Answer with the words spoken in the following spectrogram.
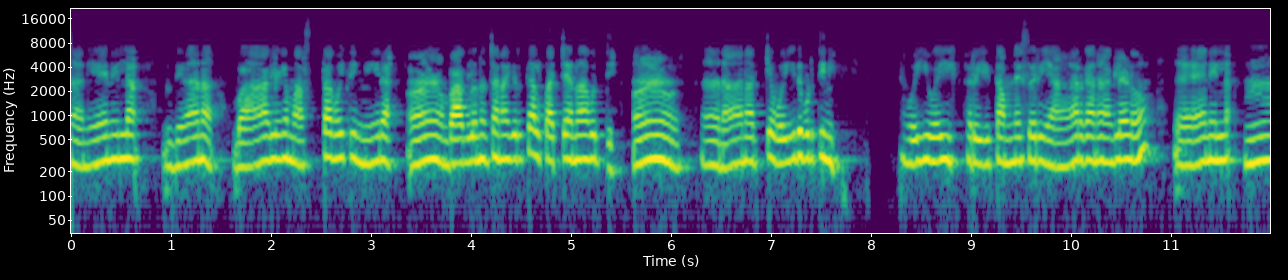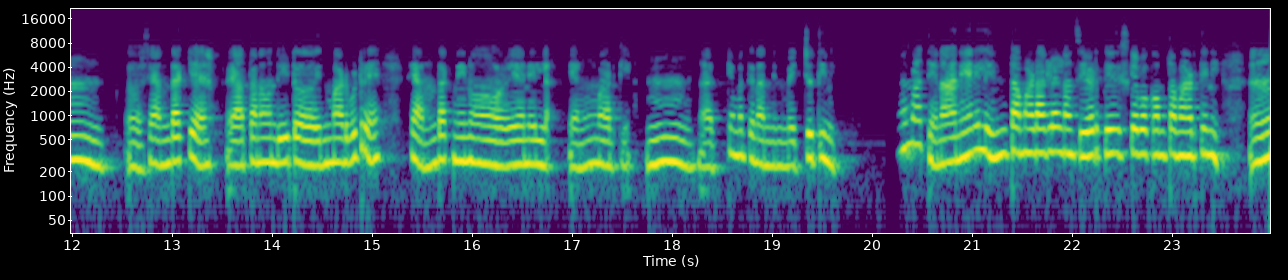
ನಾನೇನಿಲ್ಲ ದಿನಾನ ಬಾಗಿಲಿಗೆ ಮಸ್ತಾಗಿ ಒಯ್ತೀನಿ ನೀರ. ಹ್ಞೂ ಬಾಗ್ಲೂ ಚೆನ್ನಾಗಿರುತ್ತೆ, ಅಲ್ಲಿ ಕಚ್ಚೇನೂ ಆಗುತ್ತೆ. ಹ್ಞೂ ನಾನು ಅದಕ್ಕೆ ಒಯ್ದು ಬಿಡ್ತೀನಿ. ಒಯ್ಯಿ ಒಯ್ಯಿ ರೀ ತಮ್ಮನೆ ಸರಿ, ಯಾರಿಗಾನ ಆಗ್ಲೇಳು? ಏನಿಲ್ಲ. ಹ್ಞೂ ಚಂದಕ್ಕೆ ಯಾತನ ಒಂದು ಈಟು ಇದು ಮಾಡಿಬಿಟ್ರೆ ಚಂದಕ್ಕೆ ನೀನು ಏನಿಲ್ಲ. ಹೆಂಗ್ ಮಾಡ್ತಿ? ಹ್ಞೂ ಅದಕ್ಕೆ ಮತ್ತೆ ನಾನು ನಿನ್ನ ಮೆಚ್ಚುತ್ತೀನಿ. ಹ್ಞೂ ಮತ್ತೆ ನಾನೇನಿಲ್ಲ ಇಂಥ ಮಾಡಾಗ್ಲೇ ನಾನು ಸೇಡ್ ತೀರಿಸ್ಕೋಬೇಕು ಅಂತ ಮಾಡ್ತೀನಿ. ಹ್ಞೂ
